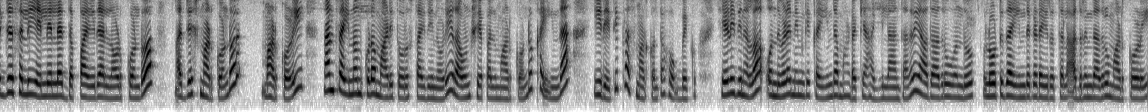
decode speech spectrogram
ಎಡ್ಜಸ್ಸಲ್ಲಿ ಎಲ್ಲೆಲ್ಲ ದಪ್ಪ ಇದೆ ಅಲ್ಲಿ ನೋಡಿಕೊಂಡು, ಅಡ್ಜಸ್ಟ್ ಮಾಡಿಕೊಂಡು ಮಾಡ್ಕೊಳ್ಳಿ. ನಂತರ ಇನ್ನೊಂದು ಕೂಡ ಮಾಡಿ ತೋರಿಸ್ತಾ ಇದ್ದೀನಿ ನೋಡಿ. ರೌಂಡ್ ಶೇಪಲ್ಲಿ ಮಾಡಿಕೊಂಡು ಕೈಯಿಂದ ಈ ರೀತಿ ಪ್ರೆಸ್ ಮಾಡ್ಕೊತ ಹೋಗಬೇಕು. ಹೇಳಿದ್ದೀನಲ್ಲ, ಒಂದು ವೇಳೆ ನಿಮಗೆ ಕೈಯಿಂದ ಮಾಡೋಕ್ಕೆ ಆಗಿಲ್ಲ ಅಂತಂದರೆ ಯಾವುದಾದ್ರೂ ಒಂದು ಲೋಟದ ಹಿಂದ್ಗಡೆ ಇರುತ್ತಲ್ಲ, ಅದರಿಂದಾದರೂ ಮಾಡ್ಕೊಳ್ಳಿ.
